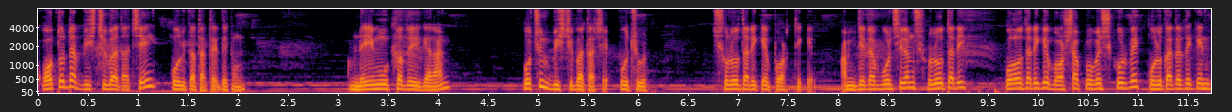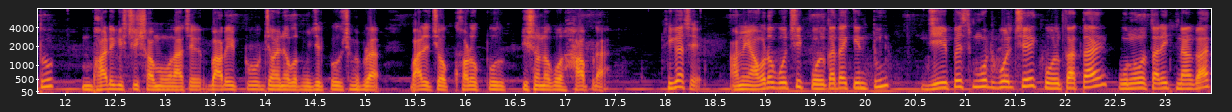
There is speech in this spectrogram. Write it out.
কতটা বৃষ্টিপাত আছে কলকাতাতে। দেখুন, আমরা এই মুহূর্তে গেলাম, প্রচুর বৃষ্টিপাত আছে, প্রচুর। ষোলো তারিখের পর থেকে। আমি যেটা বলছিলাম, ষোলো তারিখ, পনেরো তারিখে বর্ষা প্রবেশ করবে, কলকাতাতে কিন্তু ভারী বৃষ্টির সম্ভাবনা আছে। বারুইপুর, জয়নগর মির্জাপুর হাবড়া বালিচক, খড়গপুর, কৃষ্ণনগর, হাবড়া, ঠিক আছে? আমি আবারও বলছি, কলকাতায় কিন্তু জিএফএস মোড বলছে কলকাতায় পনেরো তারিখ নাগাদ,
